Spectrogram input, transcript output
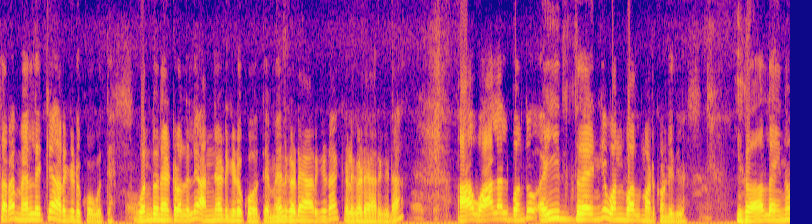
ಥರ ಮೇಲಕ್ಕೆ ಆರು ಗಿಡಕ್ಕೆ ಹೋಗುತ್ತೆ. ಒಂದು ನ್ಯಾಟ್ರೋಲಲ್ಲಿ ಹನ್ನೆರಡು ಗಿಡಕ್ಕೆ ಹೋಗುತ್ತೆ. ಮೇಲ್ಗಡೆ ಆರು ಗಿಡ ಕೆಳಗಡೆ ಆರು ಗಿಡ. ಆ ವಾಲಲ್ಲಿ ಬಂದು ಐದು ಲೈನ್ಗೆ ಒಂದು ವಾಲ್ ಮಾಡ್ಕೊಂಡಿದ್ವಿ. ಈಗ ಆ ಲೈನು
